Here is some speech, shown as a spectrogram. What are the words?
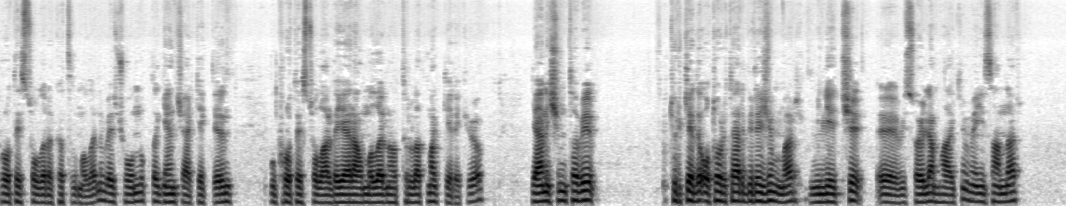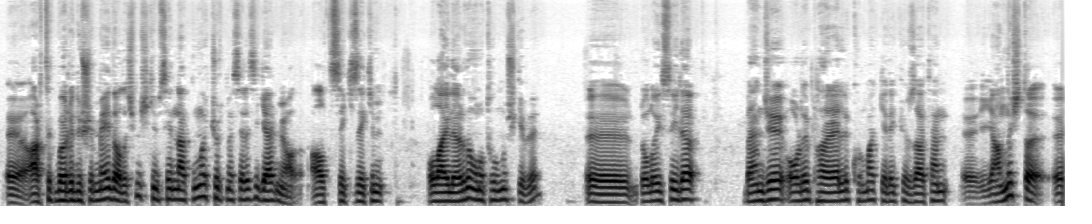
protestolara katılmalarını ve çoğunlukla genç erkeklerin bu protestolarda yer almalarını hatırlatmak gerekiyor. Yani şimdi tabii Türkiye'de otoriter bir rejim var, milliyetçi e, bir söylem hakim ve insanlar e, artık böyle düşünmeye de alışmış. Kimsenin aklına Kürt meselesi gelmiyor. 6-8 Ekim olayları da unutulmuş gibi. E, dolayısıyla bence orada bir paralellik kurmak gerekiyor. Zaten e, yanlış da e,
